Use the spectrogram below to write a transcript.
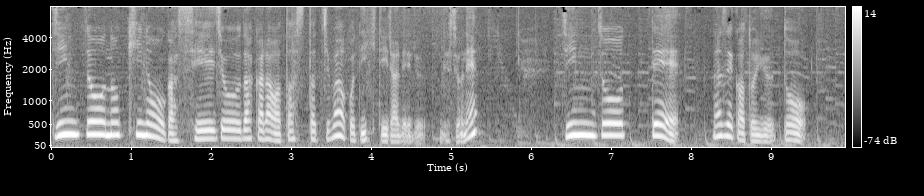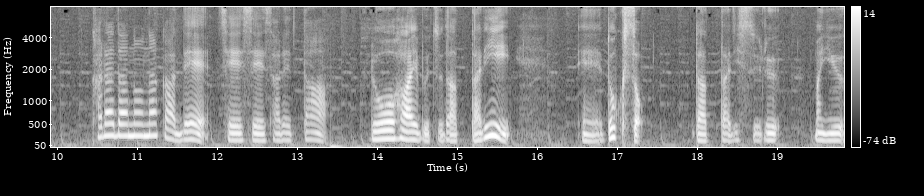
腎臓の機能が正常だから私たちはこうやって生きていられるんですよね。腎臓ってなぜかというと体の中で生成された老廃物だったり、えー、毒素だったりする、まあ、有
